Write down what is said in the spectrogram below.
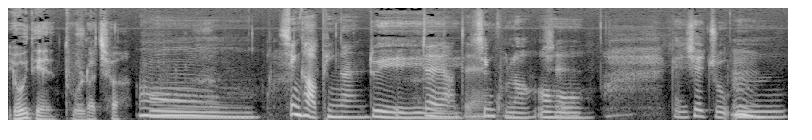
有一点堵了车。嗯，幸好平安。对对啊对啊辛苦了哦，感谢主。嗯，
